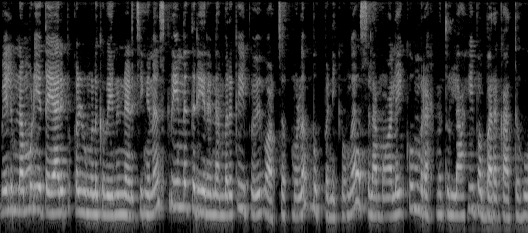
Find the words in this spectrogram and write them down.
மேலும் நம்முடைய தயாரிப்புகள் உங்களுக்கு வேணும்னு நினச்சிங்கன்னா ஸ்க்ரீனில் தெரிகிற நம்பருக்கு இப்போவே வாட்ஸ்அப் மூலம் புக் பண்ணிக்கோங்க. அஸ்லாம் வலைக்கம் ரஹமத்துல்லாஹி வபரகாத்துஹூ.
